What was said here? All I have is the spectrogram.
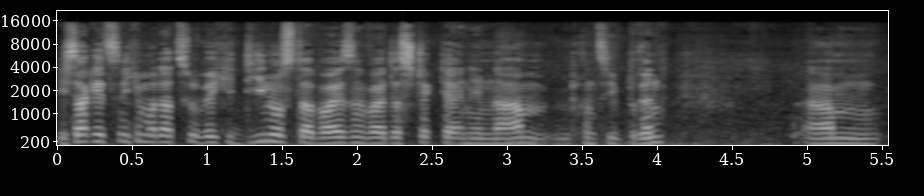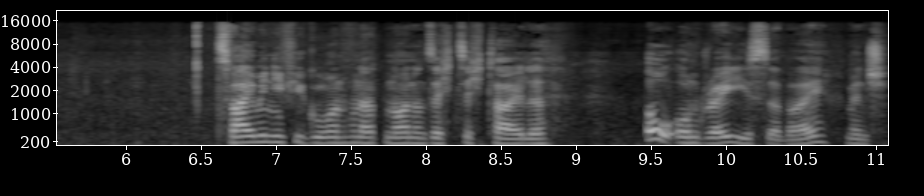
ich sage jetzt nicht immer dazu, welche Dinos dabei sind, weil das steckt ja in dem Namen im Prinzip drin. Ähm, zwei Minifiguren, 169 Teile. Oh, und Grady ist dabei. Mensch,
